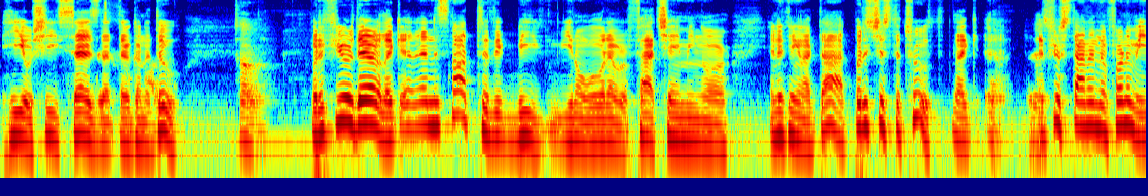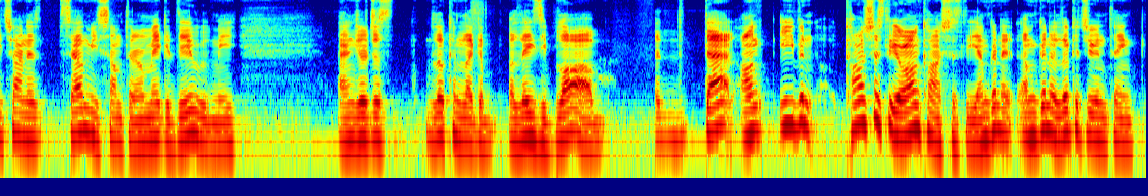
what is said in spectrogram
he or she says that they're gonna do. Totally. But if you're there, like, and it's not to be, you know, whatever, fat shaming or anything like that, but it's just the truth. Like, yeah, if you're standing in front of me trying to sell me something or make a deal with me, and you're just looking like a, a lazy blob, that un, even consciously or unconsciously, I'm gonna I'm gonna look at you and think,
